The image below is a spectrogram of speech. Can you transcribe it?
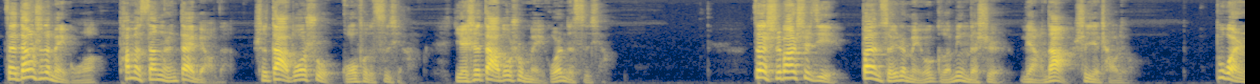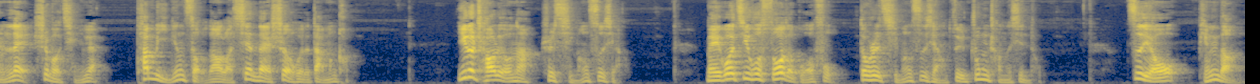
在当时的美国，他们三个人代表的是大多数国父的思想，也是大多数美国人的思想。在18世纪，伴随着美国革命的是两大世界潮流，不管人类是否情愿，他们已经走到了现代社会的大门口。一个潮流呢是启蒙思想，美国几乎所有的国父都是启蒙思想最忠诚的信徒。自由、平等、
